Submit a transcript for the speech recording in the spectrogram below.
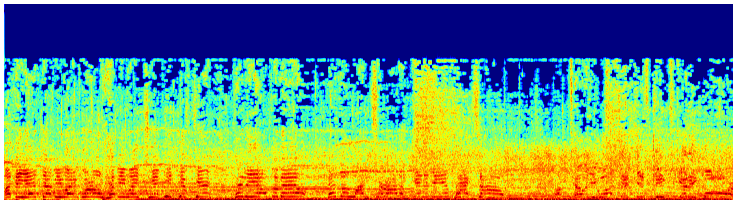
of the NWA World Heavyweight Championship here to the Alpha Male, and the lights are on again in the Impact Zone. I'm telling you what, this just keeps getting more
